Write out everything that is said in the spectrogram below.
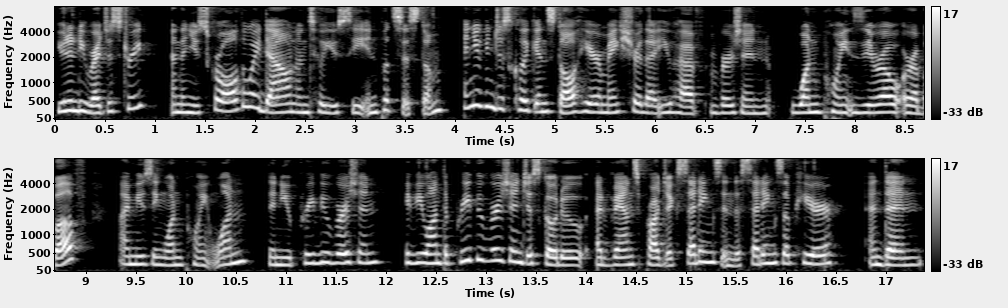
Unity Registry, and then you scroll all the way down until you see Input System. And you can just click Install here, make sure that you have version 1.0 or above. I'm using 1.1, the new preview version. If you want the preview version, just go to Advanced Project Settings in the settings up here, and then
